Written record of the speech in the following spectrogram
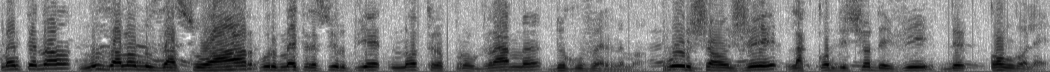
Maintenant, nous allons nous asseoir pour mettre sur pied notre programme de gouvernement, pour changer la condition de vie des Congolais.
